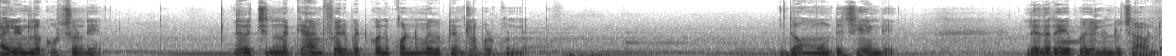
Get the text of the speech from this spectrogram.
ఐలాండ్లో కూర్చోండి. లేదా చిన్న క్యాంప్ ఫైర్ పెట్టుకొని కొండ మీద టెంట్లో పడుకోండి. దమ్ము ఉంటే చేయండి. లేదా రేపు ఎల్లుండో చావండి.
